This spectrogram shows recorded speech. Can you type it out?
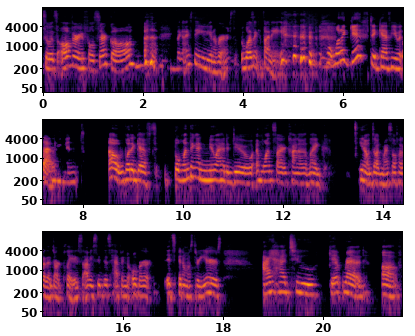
So it's all very full circle. it's like I see you, universe. It wasn't funny. well, what a gift it gave you at that moment. Oh, what a gift. But one thing I knew I had to do, and once I kind of like, you know, dug myself out of that dark place, obviously this happened over, it's been almost three years. I had to get rid of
